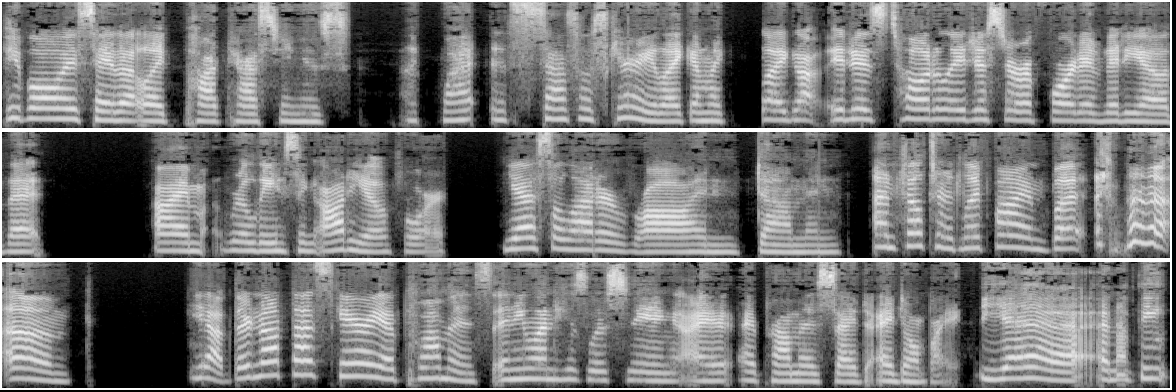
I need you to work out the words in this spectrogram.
People always say that like podcasting is like, what? It sounds so scary. Like, I'm like, like uh, it is totally just a recorded video that I'm releasing audio for. Yes, a lot are raw and dumb and unfiltered like mine, but um yeah, they're not that scary, I promise. Anyone who's listening, I I promise I I don't bite. Yeah, and I think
